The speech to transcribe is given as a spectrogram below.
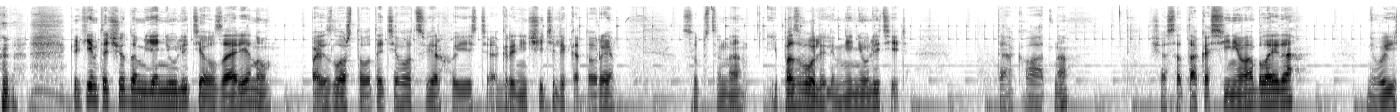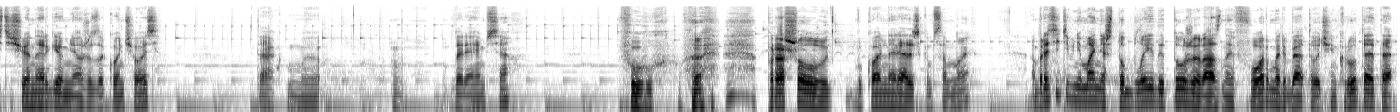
Каким-то чудом я не улетел за арену повезло, что вот эти вот сверху есть ограничители, которые, собственно, и позволили мне не улететь. Так, ладно. Сейчас атака синего Блейда. У него есть еще энергия, у меня уже закончилась. Так, мы ударяемся. Фух, прошел буквально рядышком со мной. Обратите внимание, что блейды тоже разной формы, ребята, очень круто. Это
